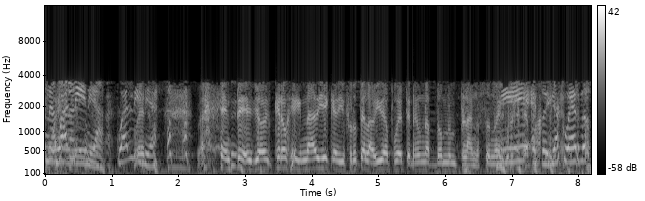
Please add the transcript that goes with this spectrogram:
Una ¿Cuál línea? ¿Cuál Bueno, línea? la gente, yo creo que nadie que disfrute la vida puede tener un abdomen plano, eso no hay Sí, problema. estoy de acuerdo.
